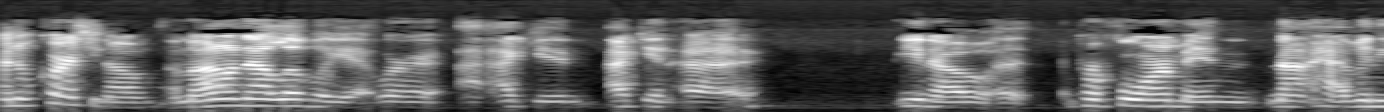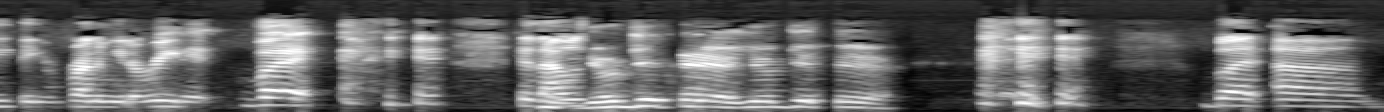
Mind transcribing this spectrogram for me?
and of course, you know, I'm not on that level yet where I can I can uh, you know uh, perform and not have anything in front of me to read it. But because I was, you'll get there. You'll get there. but um,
